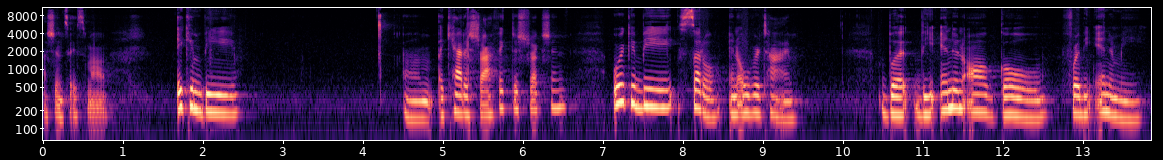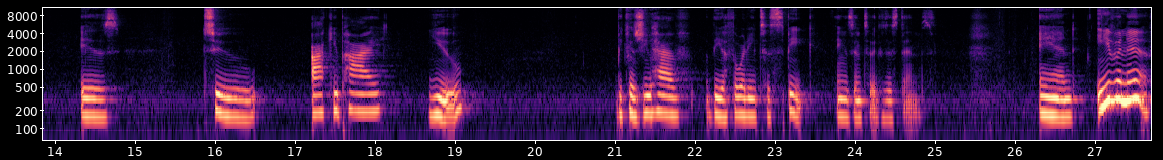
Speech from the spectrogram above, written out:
I shouldn't say small, it can be um, a catastrophic destruction, or it could be subtle and over time. But the end and all goal for the enemy is to occupy you because you have the authority to speak things into existence. And even if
